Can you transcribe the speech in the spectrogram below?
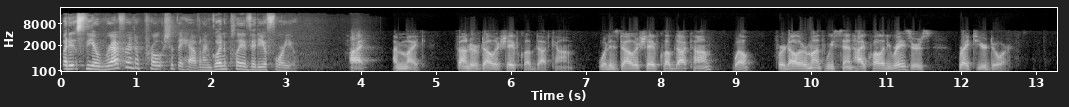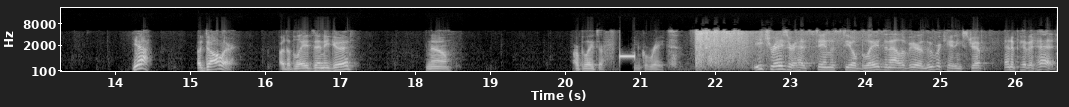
But it's the irreverent approach that they have, and I'm going to play a video for you. Hi, I'm Mike, founder of DollarShaveClub.com. What is DollarShaveClub.com? Well, for a dollar a month, we send high quality razors right to your door. Yeah, a dollar. Are the blades any good? No. Our blades are great. Each razor has stainless steel blades, an aloe vera lubricating strip, and a pivot head.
